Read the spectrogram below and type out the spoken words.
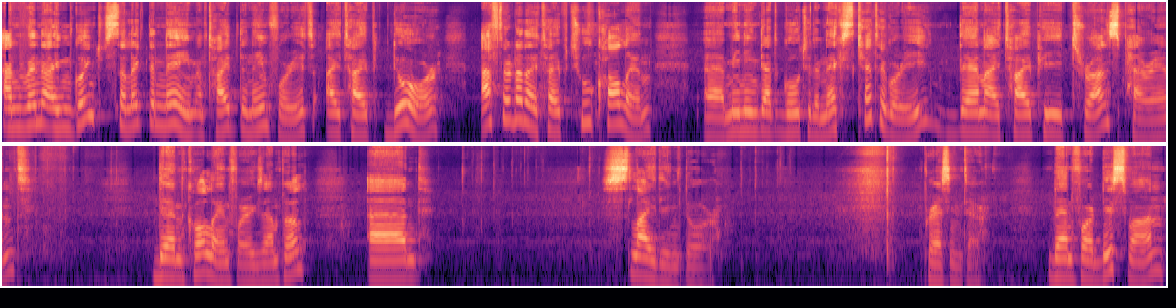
And when I'm going to select the name and type the name for it, I type door. After that, I type two colon, uh, meaning that go to the next category. Then I type it transparent, then colon, for example, and sliding door. Press enter. Then for this one,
